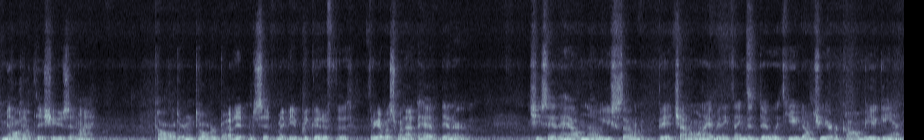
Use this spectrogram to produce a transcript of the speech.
mental health issues, and I called her and told her about it and said maybe it'd be good if the three of us went out to have dinner. She said, Hell no, you son of a bitch. I don't want to have anything to do with you. Don't you ever call me again.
